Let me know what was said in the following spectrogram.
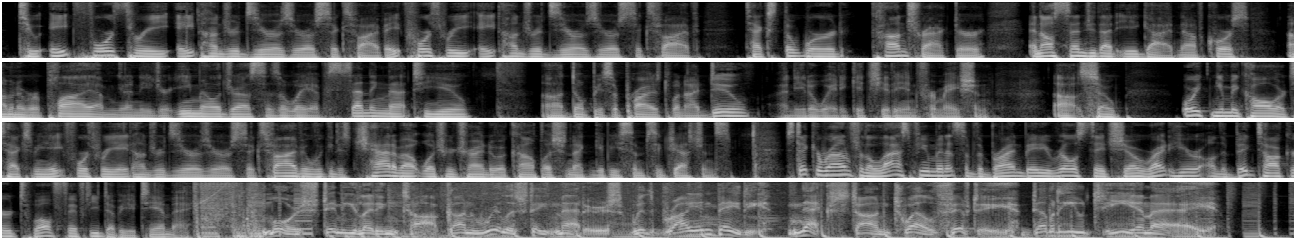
to 843 800 0065. 843 800 0065. Text the word contractor, and I'll send you that e guide. Now, of course, I'm going to reply. I'm going to need your email address as a way of sending that to you. Uh, don't be surprised when I do. I need a way to get you the information. Uh, so, or you can give me a call or text me 843 800 0065 and we can just chat about what you're trying to accomplish and I can give you some suggestions. Stick around for the last few minutes of the Brian Beatty Real Estate Show right here on the Big Talker 1250 WTMA. More stimulating talk on real estate matters with Brian Beatty next on 1250 WTMA.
